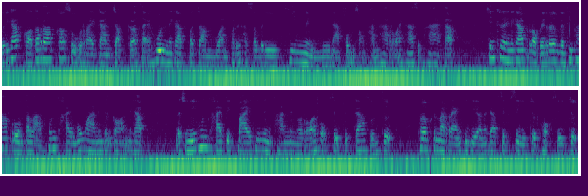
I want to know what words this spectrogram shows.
วัสดีครับ ขอต้อนรับเข้าสู่รายการจับกระแสหุ้นนะครับ ประจำวันพฤหัสบดีที่ 1 มีนาคม 2555 ครับ เช่นเคยนะครับ เราไปเริ่มกันที่ภาพรวมตลาดหุ้นไทยเมื่อวานนี้กันก่อนนะครับดัชนีหุ้นไทยปิดไปที่ 1,160.90 จุด เพิ่มขึ้นมาแรงทีเดียวนะครับ 14.64 จุด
